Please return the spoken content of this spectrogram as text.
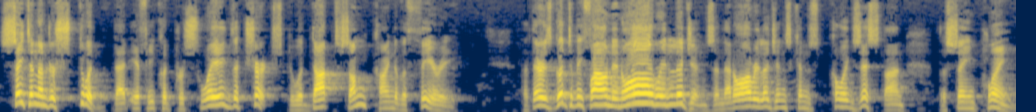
Satan understood that if he could persuade the church to adopt some kind of a theory that there is good to be found in all religions and that all religions can coexist on the same plane,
